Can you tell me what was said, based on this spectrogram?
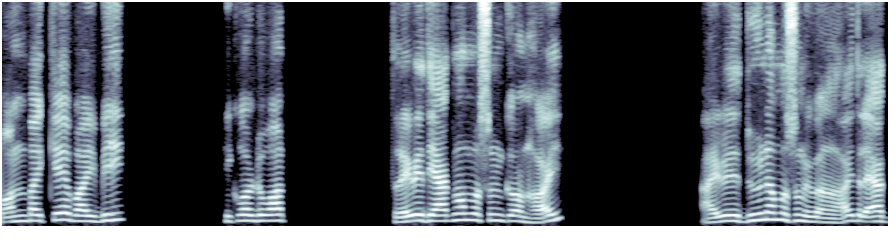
one by K by B equal to one তাহলে এবার যদি এক নম্বর সমীকরণ হয়, আর এবার দুই নম্বর সমীকরণ হয়, তাহলে এক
